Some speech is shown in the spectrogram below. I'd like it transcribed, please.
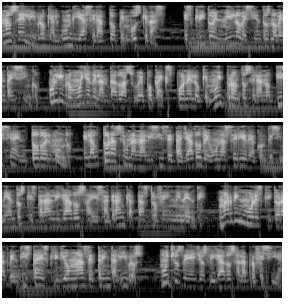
Conoce el libro que algún día será top en búsquedas, escrito en 1995. Un libro muy adelantado a su época expone lo que muy pronto será noticia en todo el mundo. El autor hace un análisis detallado de una serie de acontecimientos que estarán ligados a esa gran catástrofe inminente. Marvin Moore, escritor adventista, escribió más de 30 libros, muchos de ellos ligados a la profecía.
